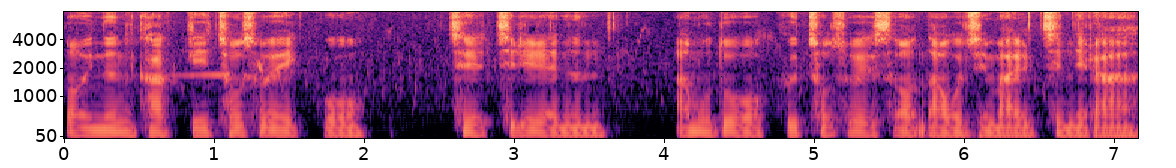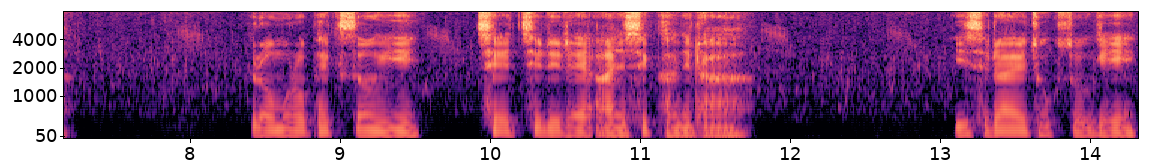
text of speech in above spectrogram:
너희는 각기 처소에 있고 제 7일에는 아무도 그 처소에서 나오지 말지니라. 그러므로 백성이 제 7일에 안식하니라. 이스라엘 족속이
